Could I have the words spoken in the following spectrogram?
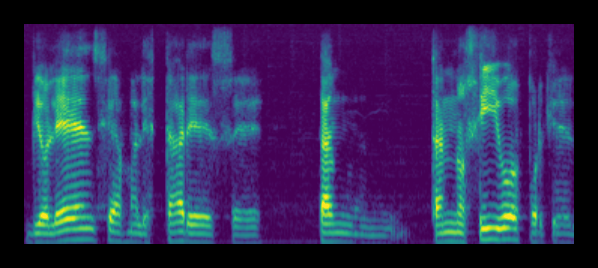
violencias, malestares eh, tan, tan nocivos, porque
